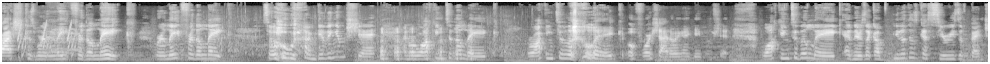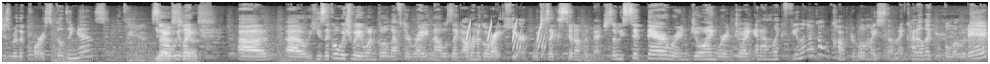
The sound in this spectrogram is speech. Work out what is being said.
rush because we're late for the lake. We're late for the lake. So I'm giving him shit, and we're walking to the lake. Walking to the lake. Oh, foreshadowing! I gave him shit. Walking to the lake, and there's like a, you know, there's like a series of benches where the Corus building is. So yes, we like yes. uh, uh, he's like, oh, which way you want to go, left or right? And I was like, I want to go right here, which is like sit on the bench. So we sit there, we're enjoying, we're enjoying, and I'm like feeling like uncomfortable in my stomach, kind of like bloated,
